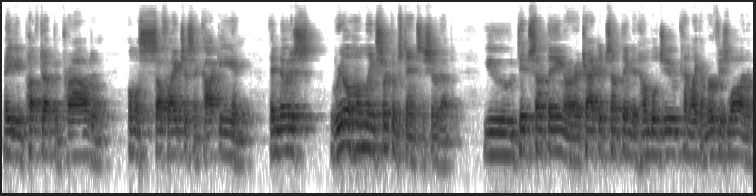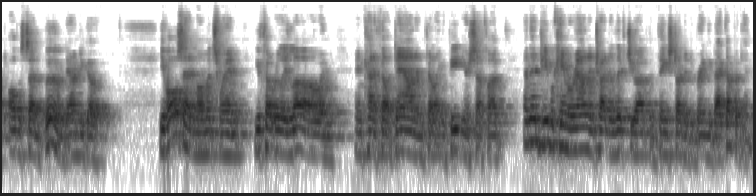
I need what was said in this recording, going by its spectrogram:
maybe puffed up and proud and almost self-righteous and cocky and then notice real humbling circumstances showed up you did something or attracted something that humbled you, kind of like a Murphy's Law, and all of a sudden, boom, down you go. You've also had moments when you felt really low and, and kind of felt down and felt like you're beating yourself up. And then people came around and tried to lift you up and things started to bring you back up again.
